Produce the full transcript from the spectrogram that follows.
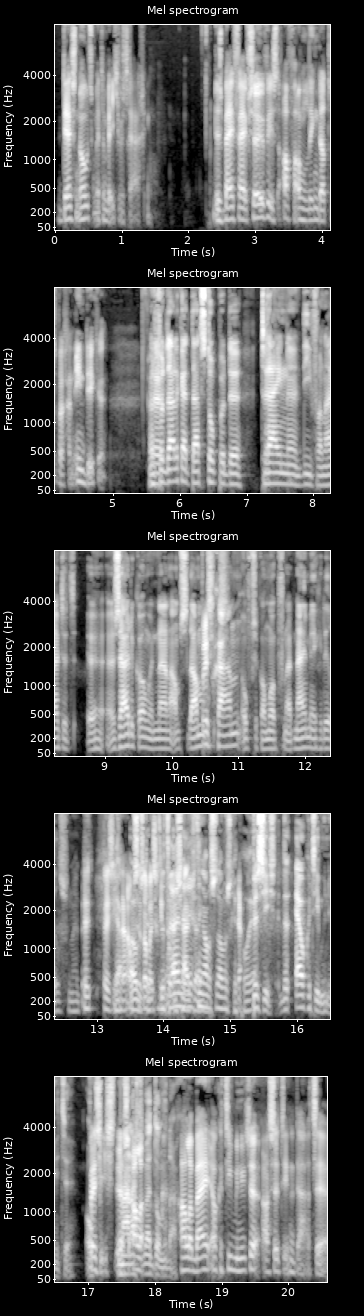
Desnoods met een beetje vertraging. Dus bij 5-7 is de afhandeling dat we gaan indikken. Maar Eh, voor de duidelijkheid, daar stoppen de treinen die vanuit het eh, zuiden komen naar Amsterdam Precies. gaan. Of ze komen ook vanuit Nijmegen deels. Vanuit... Eh, Precies, Ja, naar Amsterdam is de- treinen richting Amsterdam en Schiphol. ja. Precies, de- elke tien minuten. Op Precies, dus maandag alle- met donderdag. Allebei elke 10 minuten als het inderdaad eh,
